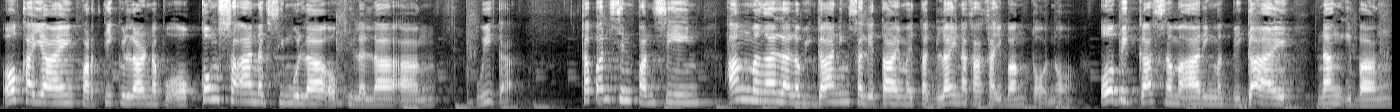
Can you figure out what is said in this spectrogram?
o kaya ay particular na puok kung saan nagsimula o kilala ang wika. Kapansin-pansin, ang mga lalawiganing salita ay may taglay na kakaibang tono o bigkas na maaring magbigay ng ibang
